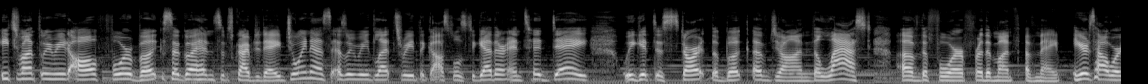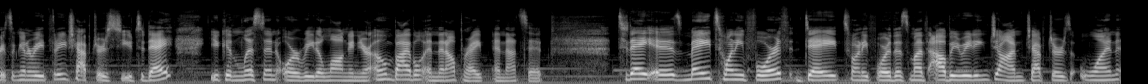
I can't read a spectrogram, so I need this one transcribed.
Each month, we read all four books. So go ahead and subscribe today. Join us as we read Let's Read the Gospels together. And today, we get to start the book of John, the last of the four for the month of May. Here's how it works. I'm going to read three chapters to you today. You can listen or read along in your own Bible, and then I'll pray, and that's it. Today is May 24th, day 24 this month. I'll be reading John chapters 1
